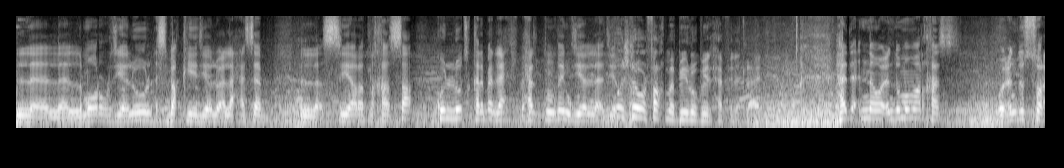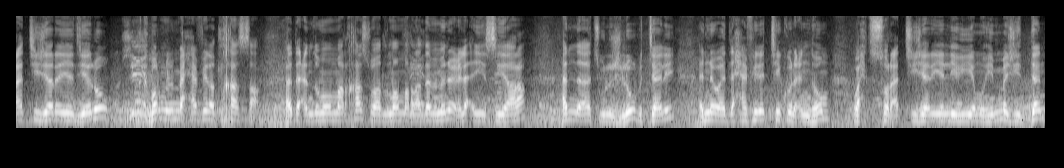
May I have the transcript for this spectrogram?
للمرور ديالو الأسبقية ديالو على حسب السيارات الخاصة كله تقريبا بحال التنظيم ديال ديال واش هو الفرق ما بينه وبين الحافلات العادية؟ هذا إنه عنده ممر خاص وعنده السرعة التجارية ديالو أكبر من الحافلات الخاصة. هذا عنده ممر خاص وهذا الممر هذا ممنوع على أي سيارة انها تولج له بالتالي إنه هذه الحافلات تيكون عندهم واحد السرعة التجارية اللي هي مهمة جدا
